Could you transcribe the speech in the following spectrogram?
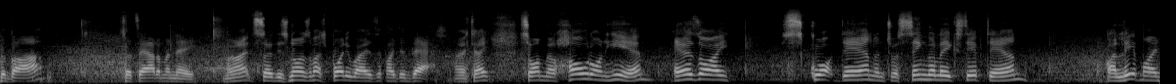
the bar, so it's out of my knee. All right, so there's not as much body weight as if I did that, okay? So I'm gonna hold on here. As I squat down into a single leg step down, I let my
